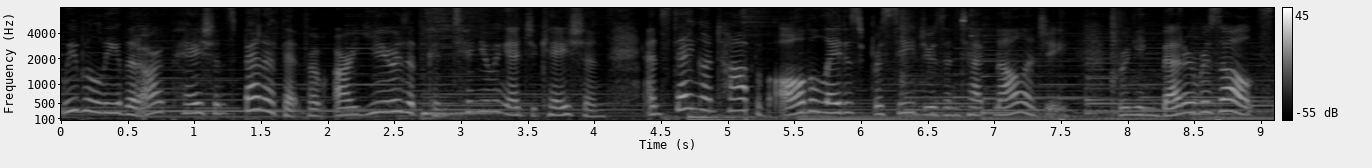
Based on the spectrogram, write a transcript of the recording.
we believe that our patients benefit from our years of continuing education and staying on top of all the latest procedures and technology, bringing better results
